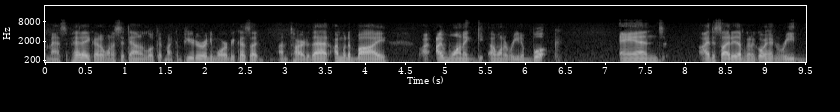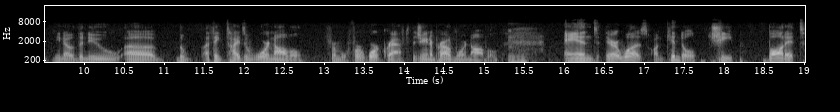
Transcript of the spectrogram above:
a massive headache. I don't want to sit down and look at my computer anymore because I, I'm tired of that. I'm going to buy. I, want to. I want to read a book, and I decided I'm going to go ahead and read. You know, the new, uh, the I think Tides of War novel from for Warcraft, the Jaina Proudmoore novel, Mhm. and there it was on Kindle, cheap. Bought it,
